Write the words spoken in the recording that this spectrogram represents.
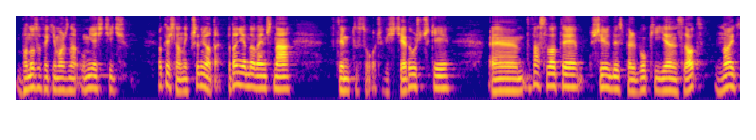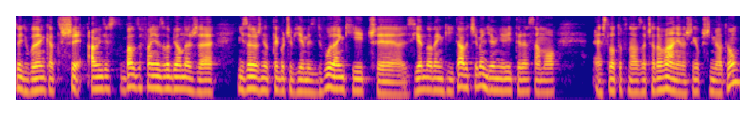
bonusów jakie można umieścić w określonych przedmiotach. Broń jednoręczna, w tym tu są oczywiście różdżki, dwa sloty, shieldy, spellbooki, jeden slot, no i tutaj dwuręka trzy, a więc jest bardzo fajnie zrobione, że niezależnie od tego czy bijemy z dwuręki, czy z jednoręki tarczy, będziemy mieli tyle samo e, slotów na zaczarowanie naszego przedmiotu.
